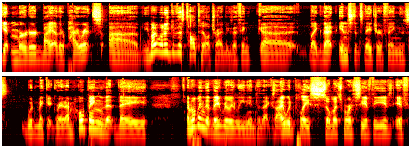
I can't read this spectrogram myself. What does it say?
get murdered by other pirates, uh, you might want to give this tall tale a try because I think uh, like that instance nature of things would make it great. I'm hoping that they I'm hoping that they really lean into that because I would play so much more Sea of Thieves if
